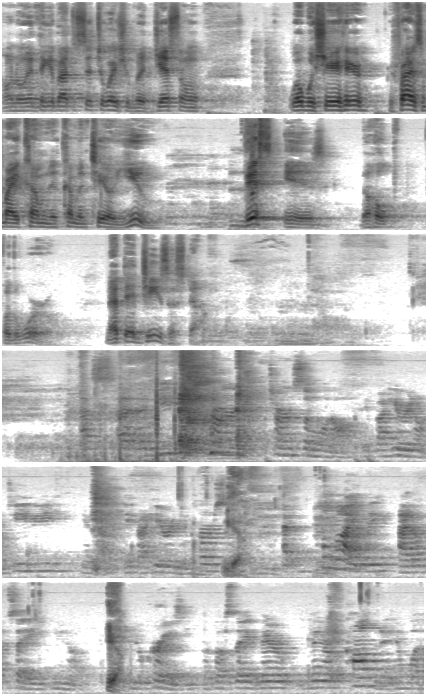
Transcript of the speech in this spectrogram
I don't know anything about the situation, but just on what was shared here, there's probably somebody coming to come and tell you this is the hope for the world. Not that Jesus stuff. Someone off. If I hear it on TV, if I, if I hear it in person. Yeah. I- Politely, I don't say, you know, Yeah. you're crazy, because they, they're, they're confident in what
